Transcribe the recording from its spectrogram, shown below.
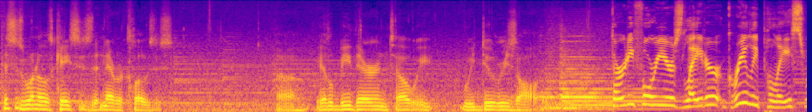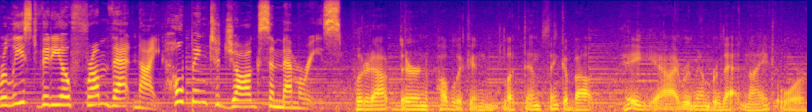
This is one of those cases that never closes. Uh, it'll be there until we, we do resolve it. 34 years later, Greeley police released video from that night, hoping to jog some memories. Put it out there in the public and let them think about, hey, yeah, I remember that night, or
